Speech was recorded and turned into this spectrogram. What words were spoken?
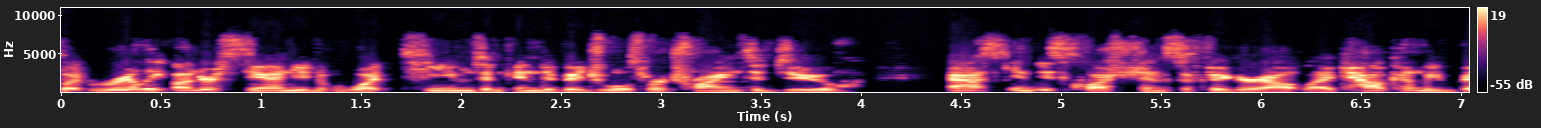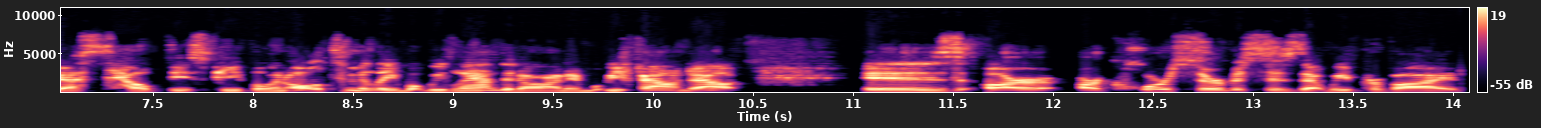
But really understanding what teams and individuals we're trying to do, asking these questions to figure out like how can we best help these people. And ultimately, what we landed on and what we found out is our our core services that we provide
